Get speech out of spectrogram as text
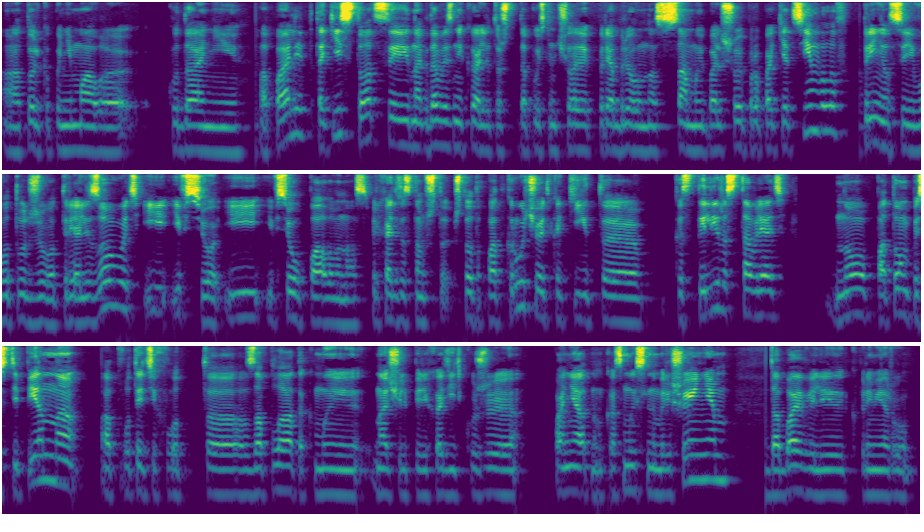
а, только понимала, куда они попали. Такие ситуации иногда возникали, то, что, допустим, человек приобрел у нас самый большой пропакет символов, принялся его тут же вот реализовывать, и, и все, и, и все упало у нас. Приходилось там что-то подкручивать, какие-то костыли расставлять но потом постепенно от вот этих вот э, заплаток мы начали переходить к уже понятным, к осмысленным решениям. Добавили, к примеру,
